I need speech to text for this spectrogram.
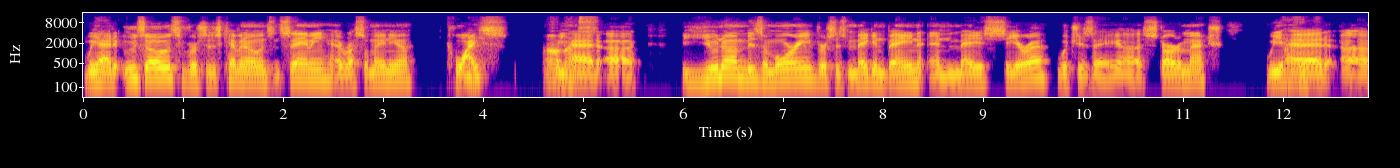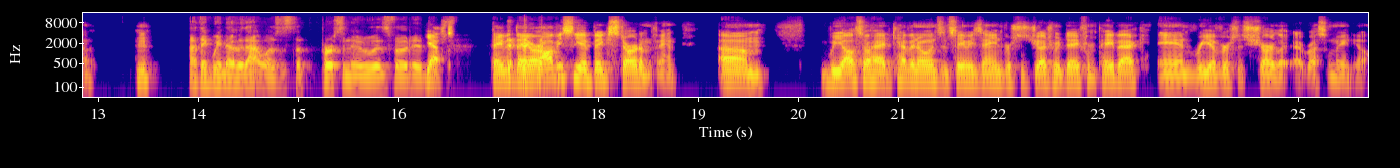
we had Usos versus Kevin Owens and Sami at WrestleMania twice oh, we nice. had uh Yuna Mizumori versus Megan Bane and Mei Seira, which is a uh, stardom match. We I had uh I think we know who that was. It's the person who was voted. yes, they they are obviously a big stardom fan. Um we also had Kevin Owens and Sami Zayn versus Judgment Day from Payback and Rhea versus Charlotte at WrestleMania,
